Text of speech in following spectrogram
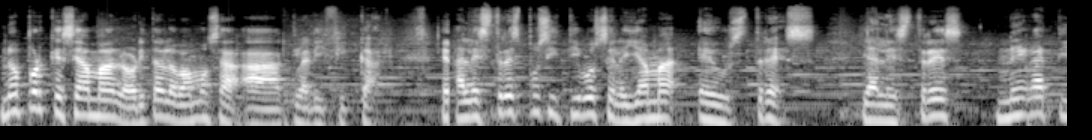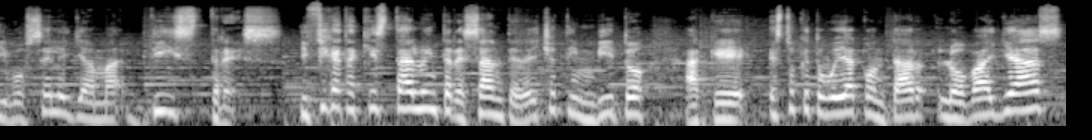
No porque sea malo, ahorita lo vamos a, clarificar. Al estrés positivo se le llama eustrés y al estrés negativo se le llama distrés. Y fíjate, aquí está lo interesante. De hecho, te invito a que esto que te voy a contar lo vayas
